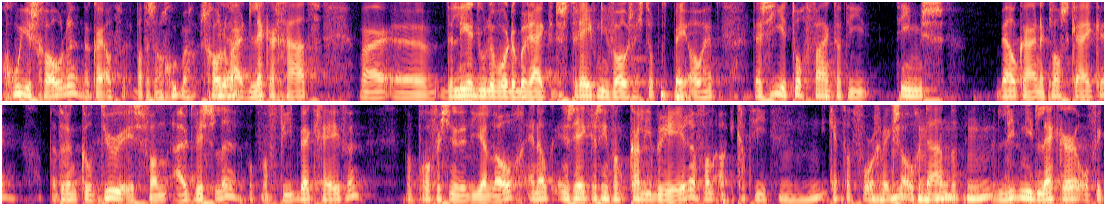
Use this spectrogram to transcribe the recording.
goede scholen, dan kan je altijd, wat is dan goed, maar scholen Ja. waar het lekker gaat, waar eh, de leerdoelen worden bereikt, de streefniveaus, als je het op het PO hebt, daar zie je toch vaak dat die teams bij elkaar in de klas kijken, dat er een cultuur is van uitwisselen, ook van feedback geven. Van professionele dialoog. En ook in zekere zin van kalibreren. Van, oh, ik, had die, Mhm. ik heb dat vorige week zo gedaan. Dat, dat liep niet lekker. Of ik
